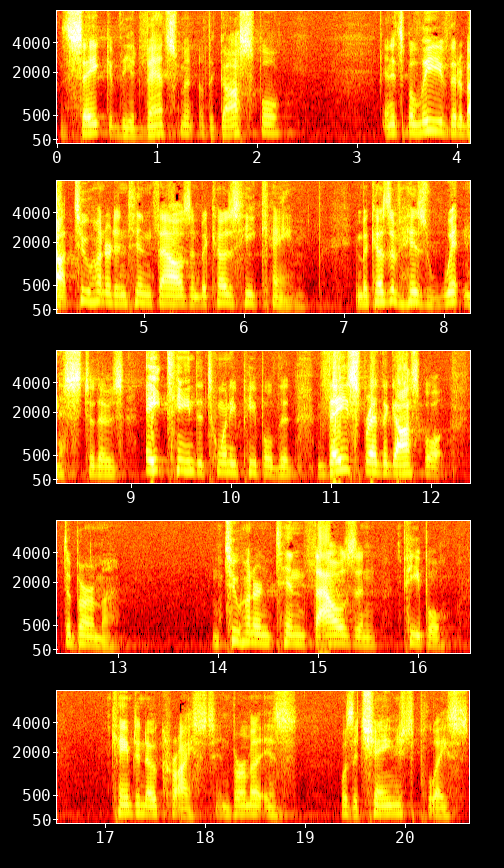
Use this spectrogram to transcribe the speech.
for the sake of the advancement of the gospel. And it's believed that about 210,000, because he came, and because of his witness to those 18 to 20 people that they spread the gospel to Burma, and 210,000 people came to know Christ. And Burma is, was a changed place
